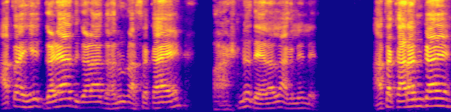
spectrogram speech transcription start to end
आता हे गळ्यात गळा घालून असं काय भाषण द्यायला लागलेले आता कारण काय?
